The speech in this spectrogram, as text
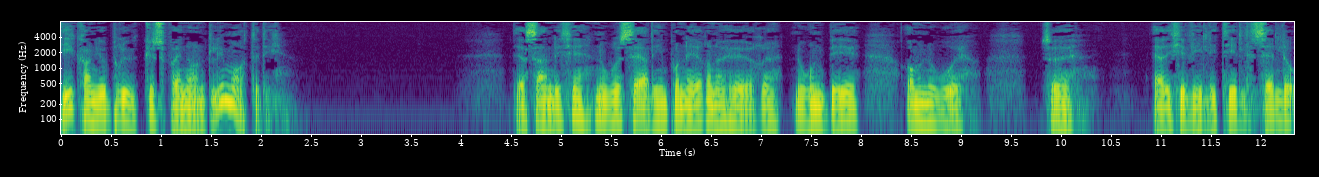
De kan jo brukes på en åndelig måte, de. Det er sannelig ikke noe særlig imponerende å høre noen be om noe, så er de ikke villig til selv å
